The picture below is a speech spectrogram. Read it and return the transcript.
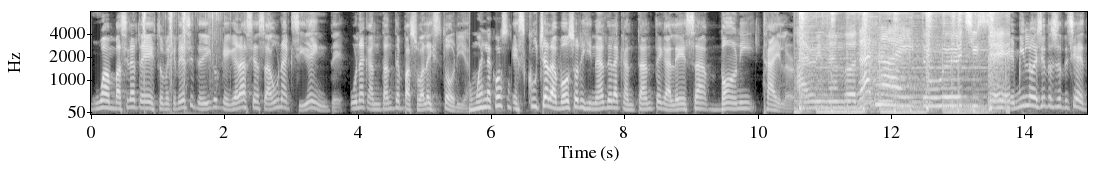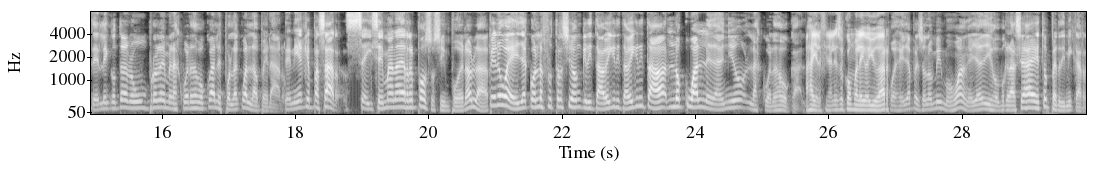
Juan, vacílate esto. Me crees si te digo que gracias a un accidente, una cantante pasó a la historia. ¿Cómo es la cosa? Escucha la voz original de la cantante galesa Bonnie Tyler. I remember that night, the words you said. En 1967 le encontraron un problema en las cuerdas vocales por la cual la operaron. Tenía que pasar seis semanas de reposo sin poder hablar, pero ella con la frustración gritaba y gritaba y gritaba, lo cual le dañó las cuerdas vocales. Ay, al final eso cómo le iba a ayudar. Pues ella pensó lo mismo, Juan. Ella dijo, gracias a esto perdí mi carrera.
